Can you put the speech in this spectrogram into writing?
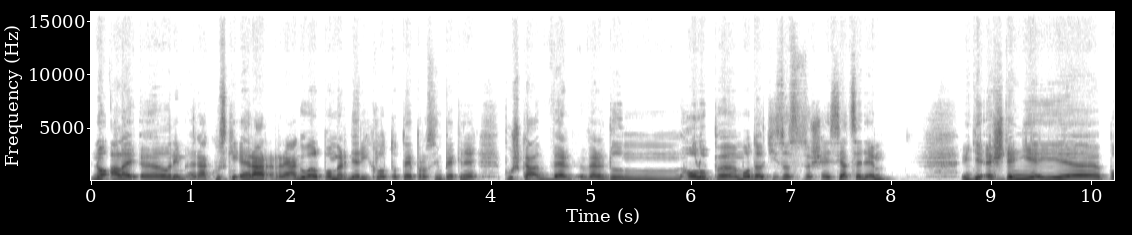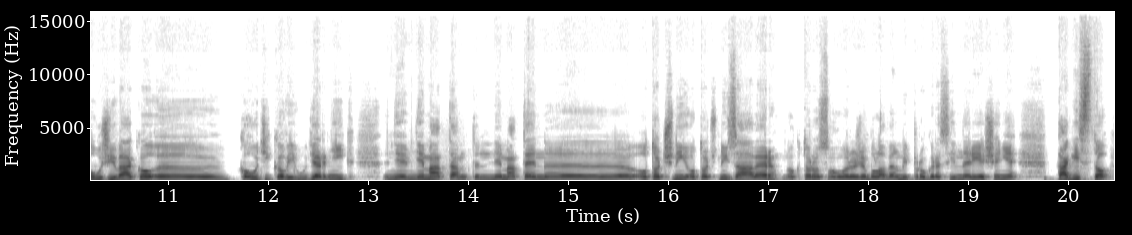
No ale e, hovorím, rakúsky erár reagoval pomerne rýchlo. Toto je prosím pekne puška Verdl Holub model 1867 ide, ešte nie, e, používa ako e, kohutíkový úderník, ne, nemá tam ten, nemá ten e, otočný, otočný záver, o ktorom som hovoril, že bola veľmi progresívne riešenie. Takisto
